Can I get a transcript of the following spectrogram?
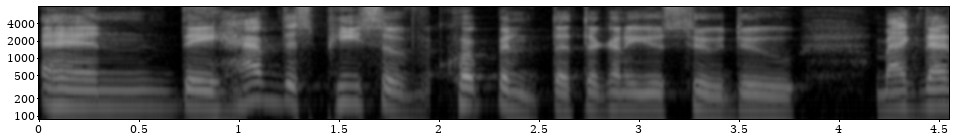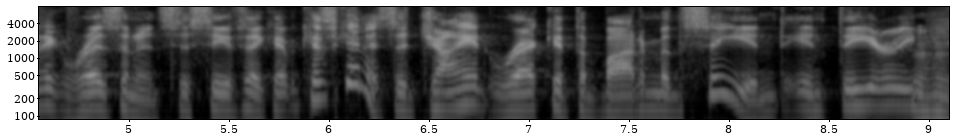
and they have this piece of equipment that they're going to use to do magnetic resonance to see if they can because again it's a giant wreck at the bottom of the sea and in theory Mm-hmm.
